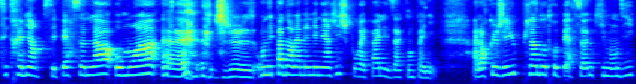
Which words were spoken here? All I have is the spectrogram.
c'est très bien. Ces personnes-là, au moins, euh, on n'est pas dans la même énergie, je ne pourrais pas les accompagner. Alors que j'ai eu plein d'autres personnes qui m'ont dit,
